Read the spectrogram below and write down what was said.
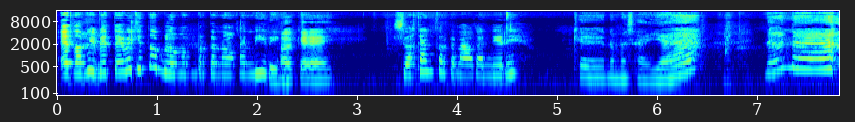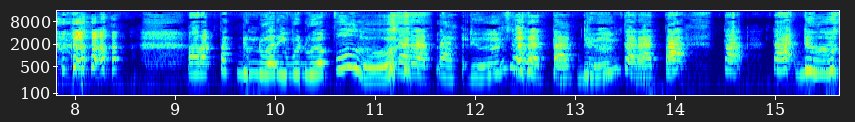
Eh tapi btw kita belum memperkenalkan diri. Oke. Silahkan perkenalkan diri. Oke nama saya Nana. Tarak Takdung 2020 taratakdun taratakdun tarata tak takdun.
